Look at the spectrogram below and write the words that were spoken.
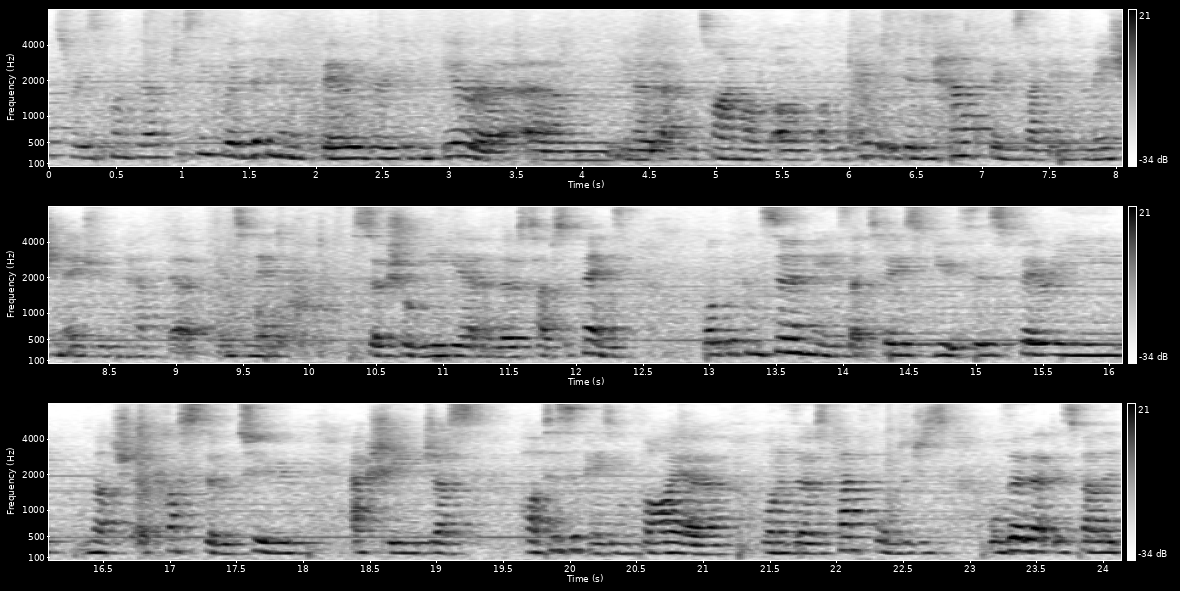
that's. I just think we're living in a very, very different era. Um, you know, at the time of, of, of the picket, we didn't have things like the information age, we didn't have uh, internet, social media, and those types of things. What would concern me is that today's youth is very much accustomed to actually just participating via one of those platforms, which is, although that is valid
